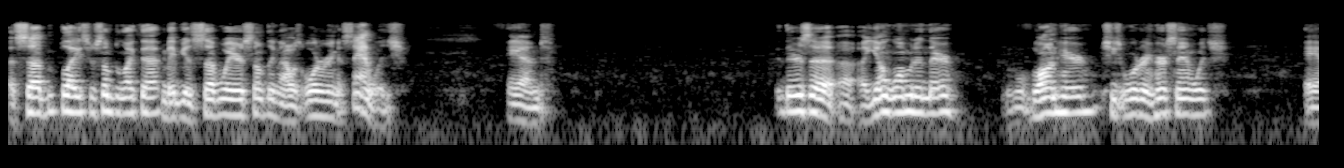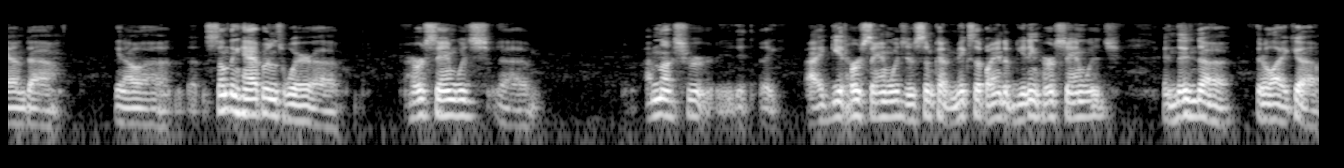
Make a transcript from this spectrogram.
a sub place or something like that, maybe a subway or something. I was ordering a sandwich, and there's a, a, young woman in there, blonde hair. She's ordering her sandwich, and uh, you know uh, something happens where uh, her sandwich. Uh, I'm not sure. It, like I get her sandwich. There's some kind of mix up. I end up getting her sandwich, and then uh, they're like, uh,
